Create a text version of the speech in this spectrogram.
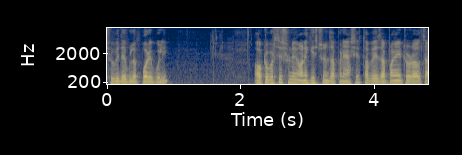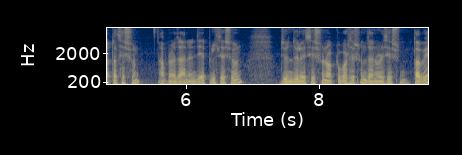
সুবিধাগুলো পরে বলি। অক্টোবর সেশনে অনেক স্টুডেন্ট জাপানে আসে, তবে জাপানে টোটাল চারটা সেশন। আপনারা জানেন যে April session June, July session October session January session তবে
